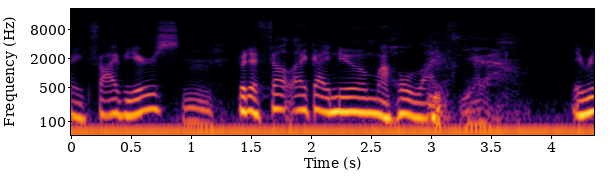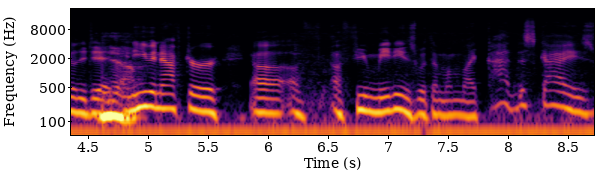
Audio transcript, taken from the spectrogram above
like five years, Mm. but it felt like I knew him my whole life. yeah It really did. Yeah. And even after uh, a, f- a few meetings with him, I'm like, God, this guy is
